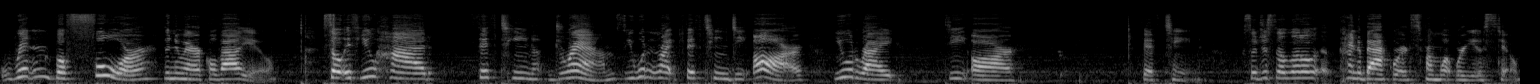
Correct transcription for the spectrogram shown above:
written before the numerical value. So if you had 15 drams, you wouldn't write 15 dr, you would write dr 15. So just a little kind of backwards from what we're used to.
